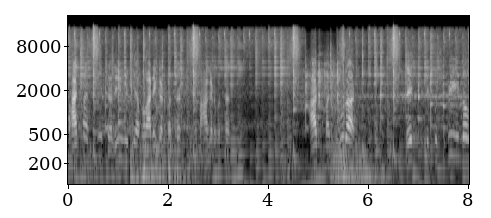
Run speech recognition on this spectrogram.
भाजपा इतनी डरी हुई थी हमारे गठबंधन, महागठबंधन। आज मजबूरन, देख लीजिए कुछ भी लोग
